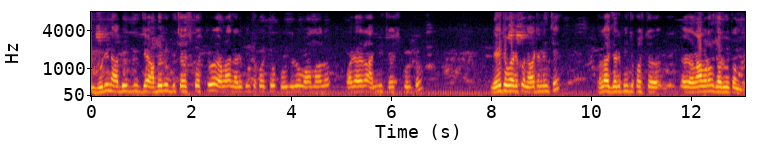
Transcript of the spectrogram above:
ఈ గుడిని అభివృద్ధి అభివృద్ధి చేసుకొస్తూ ఎలా నడిపించుకొస్తూ పూజలు హోమాలు వగైరా అన్నీ చేసుకుంటూ నేటి వరకు నాటి నుంచి ఇలా జరిపించుకొస్తూ రావడం జరుగుతుంది.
